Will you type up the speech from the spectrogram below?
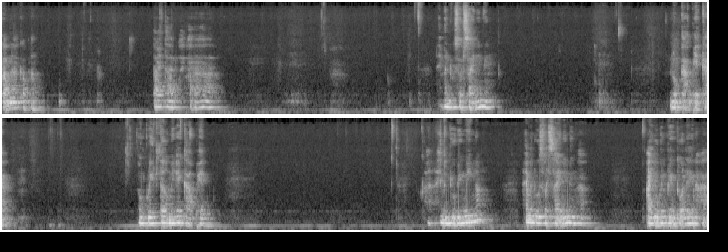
กลับหน้ากลับหลังใต้ตาด้วยค่ะ ให้มันดูสดใสนิดนึง ลงกากเพชรค่ะลงกลิตเตอร์ไม่ได้กากเพชรให้มันดูวิงวิงๆเนาะให้มันดูสดใสนิดนึงค่ะ อายุเป็นเพียงตัวเลขนะคะ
